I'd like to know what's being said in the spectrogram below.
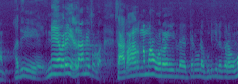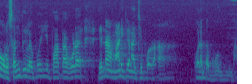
ஆமாம் அது இன்னைய வரை எல்லாமே சொல்லுவாங்க. சாதாரணமாக ஒரு இந்த தெருவில் குடிக்கிறக்கிறவங்க ஒரு சந்தில் போய் பார்த்தா கூட என்ன மாணிக்கனாச்சு போகிறா குழந்தை போகுதுமா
